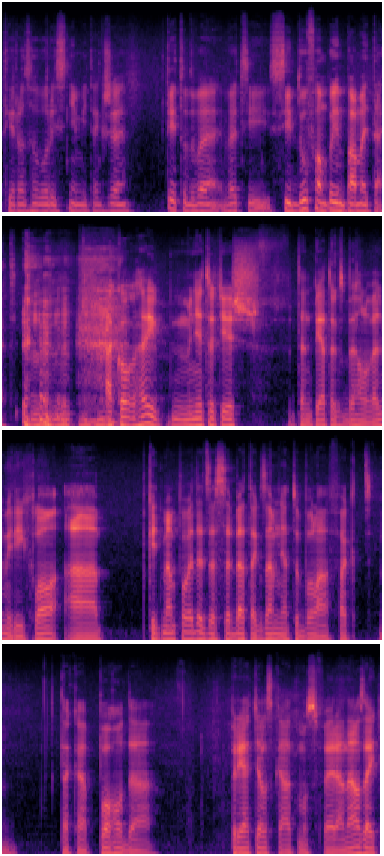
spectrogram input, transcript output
tie rozhovory s nimi, takže tieto dve veci si dúfam budem pamätať. Mm-hmm. Ako, hej, mne to tiež ten piatok zbehol veľmi rýchlo a keď mám povedať za seba, tak za mňa to bola fakt taká pohoda, priateľská atmosféra. Naozaj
